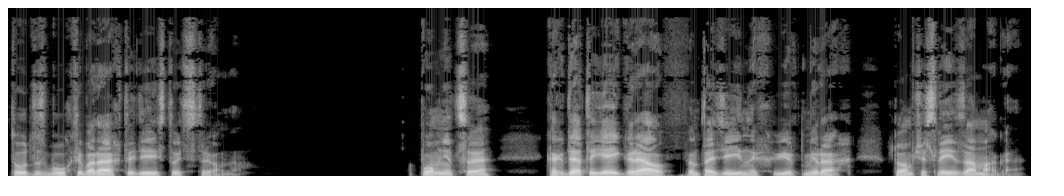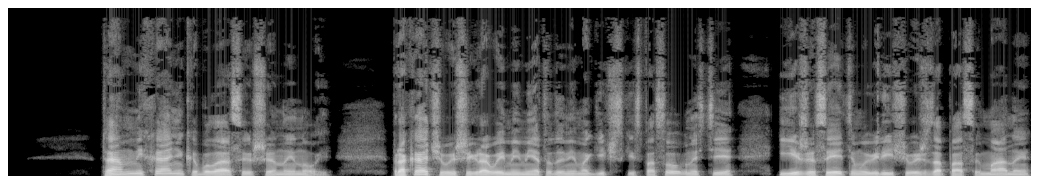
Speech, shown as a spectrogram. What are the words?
тут с бухты-барахты действовать стрёмно. Помнится, когда-то я играл в фантазийных вирт-мирах, в том числе и за мага. Там механика была совершенно иной. Прокачиваешь игровыми методами магические способности и же с этим увеличиваешь запасы маны,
